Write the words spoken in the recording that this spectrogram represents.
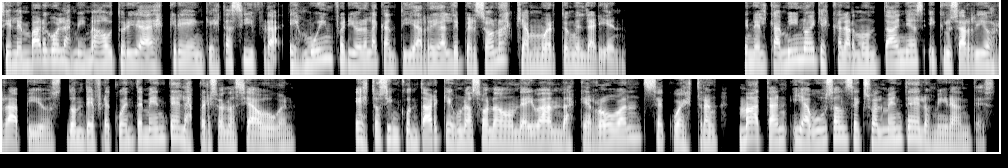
Sin embargo, las mismas autoridades creen que esta cifra es muy inferior a la cantidad real de personas que han muerto en el Darién. En el camino hay que escalar montañas y cruzar ríos rápidos, donde frecuentemente las personas se ahogan. Esto sin contar que es una zona donde hay bandas que roban, secuestran, matan y abusan sexualmente de los migrantes.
